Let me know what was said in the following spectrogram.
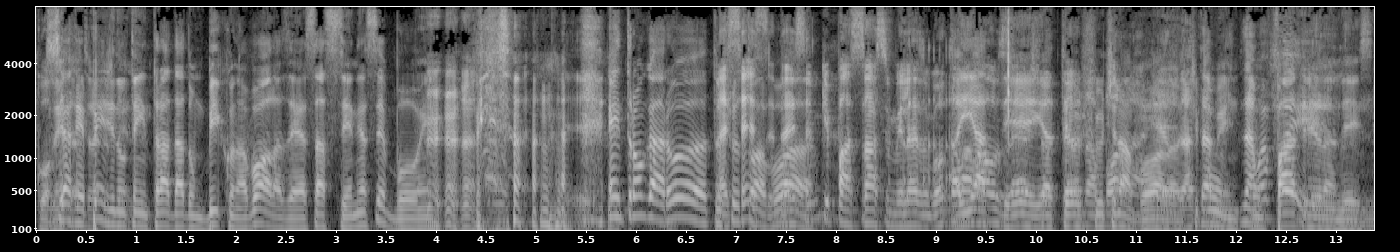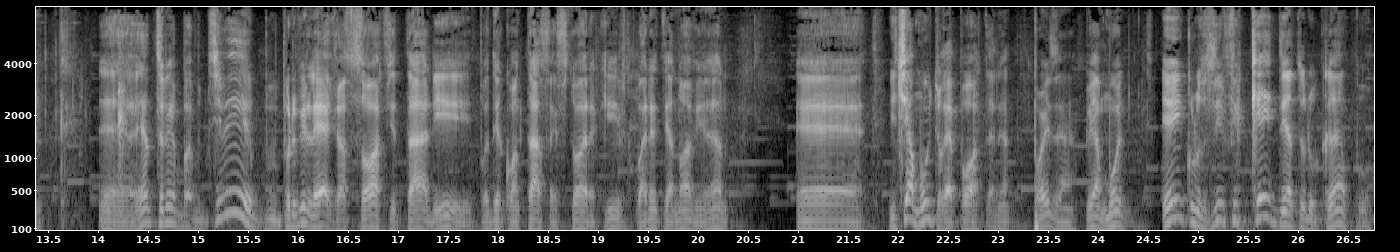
Correndo Se arrepende de não ter entrado dado um bico na bola, Zé? Essa cena ia ser boa, hein? Entrou um garoto, chutou a sempre, daí bola. sempre que passasse o milésimo gol, tava ia lá o Zé ter, ia ter o a chute na bola. É, tipo exatamente. um, Não, um mas foi- padre irlandês. É, entrei, tive o privilégio, a sorte de estar ali, poder contar essa história aqui, 49 anos. É, e tinha muito repórter, né? Pois é. Tinha muito. Eu, inclusive, fiquei dentro do campo,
